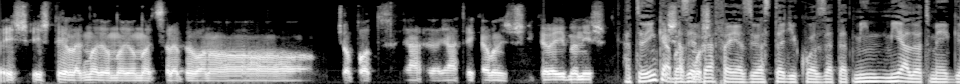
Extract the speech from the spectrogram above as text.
és, és tényleg nagyon-nagyon nagy szerepe van a csapat játékában és sikereiben is. Hát ő inkább és hát azért most... befejező, ezt tegyük hozzá, tehát mi, mielőtt még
